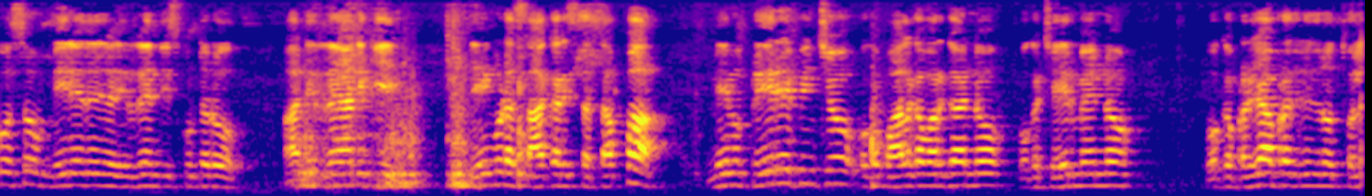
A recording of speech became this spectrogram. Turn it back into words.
కోసం మీరేదైతే నిర్ణయం తీసుకుంటారో ఆ నిర్ణయానికి నేను కూడా సహకరిస్తా తప్ప మేము ప్రేరేపించో ఒక పాలక వర్గాన్నో ఒక చైర్మన్నో ఒక ప్రజాప్రతినిధినో తొలి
